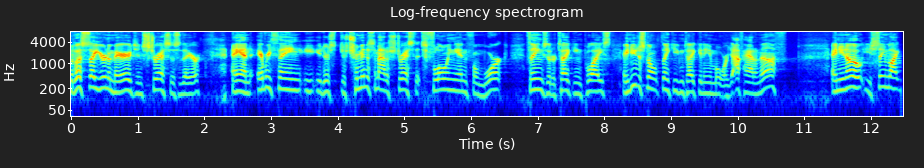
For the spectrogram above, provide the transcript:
But let's say you're in a marriage and stress is there, and everything, there's, there's a tremendous amount of stress that's flowing in from work, things that are taking place, and you just don't think you can take it anymore. I've had enough. And you know, you seem like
